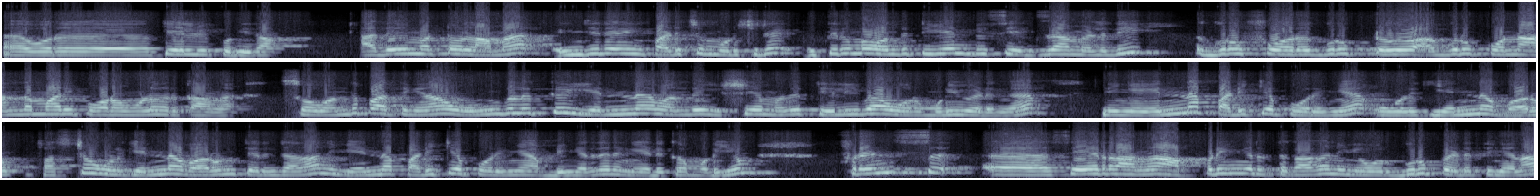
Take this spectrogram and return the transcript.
ஒரு ஒரு கேள்விக்குறிதான். அதே மட்டும் இல்லாம இன்ஜினியரிங் படிச்சு முடிச்சுட்டு திரும்ப வந்து டிஎன்பிசி எக்ஸாம் எழுதி group four group two group one அந்த மாதிரி போறவங்களும் இருக்காங்க. ஸோ வந்து பாத்தீங்கன்னா உங்களுக்கு என்ன வந்து விஷயம் வந்து தெளிவா ஒரு முடிவு எடுங்க. நீங்க என்ன படிக்க போறீங்க? உங்களுக்கு என்ன வரும்? ஃபர்ஸ்ட் உங்களுக்கு என்ன வரும்னு தெரிஞ்சாதான் நீங்க என்ன படிக்க போறீங்க அப்படிங்கறத நீங்க எடுக்க முடியும். ஃப்ரெண்ட்ஸ் சேர்றாங்க அப்படிங்கிறதுக்காக நீங்க ஒரு குரூப் எடுத்தீங்கன்னா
